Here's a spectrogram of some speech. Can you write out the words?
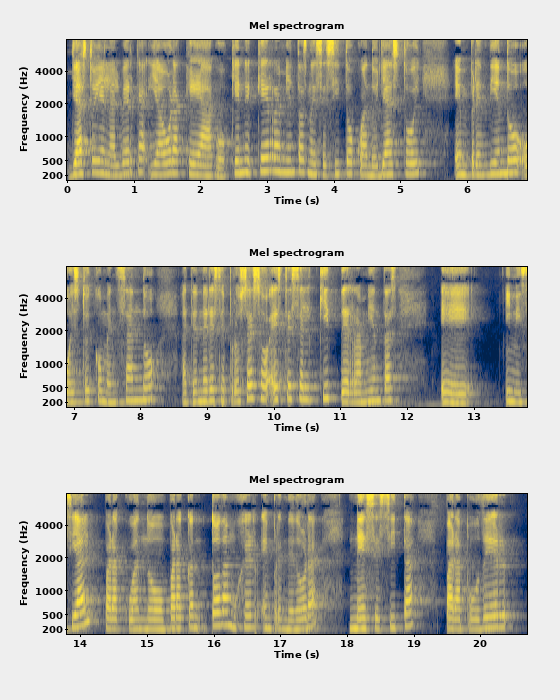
ya estoy en la alberca y ahora ¿qué hago? ¿Qué, qué herramientas necesito cuando ya estoy emprendiendo o estoy comenzando a tener ese proceso. Este es el kit de herramientas eh, inicial para cuando, para toda mujer emprendedora necesita para poder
